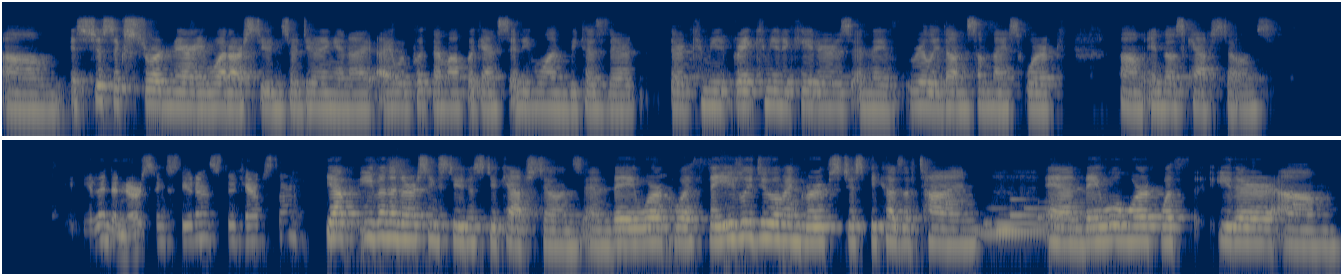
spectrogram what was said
um, it's just extraordinary what our students are doing and I, I would put them up against anyone because they're they're commu- great communicators and they've really done some nice work um, in those capstones. Even the nursing students do capstone? Yep, even the nursing students do capstones and they work with, they usually do them in groups just because of time. And they will work with either, um,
